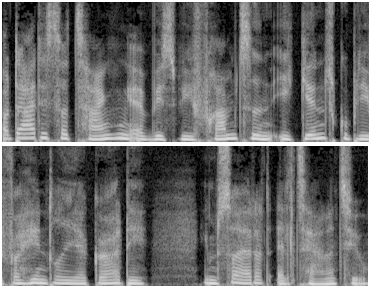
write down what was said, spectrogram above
Og der er det så tanken, at hvis vi i fremtiden igen skulle blive forhindret i at gøre det, jamen så er der et alternativ.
